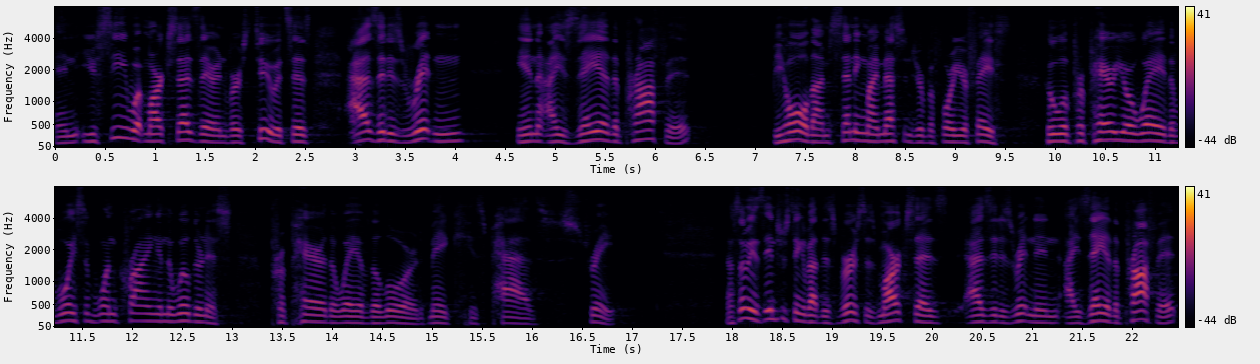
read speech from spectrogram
And you see what Mark says there in verse 2. It says, As it is written in Isaiah the prophet, Behold, I'm sending my messenger before your face, who will prepare your way, the voice of one crying in the wilderness prepare the way of the Lord, make his paths straight. Now, something that's interesting about this verse is Mark says, as it is written in Isaiah the prophet,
